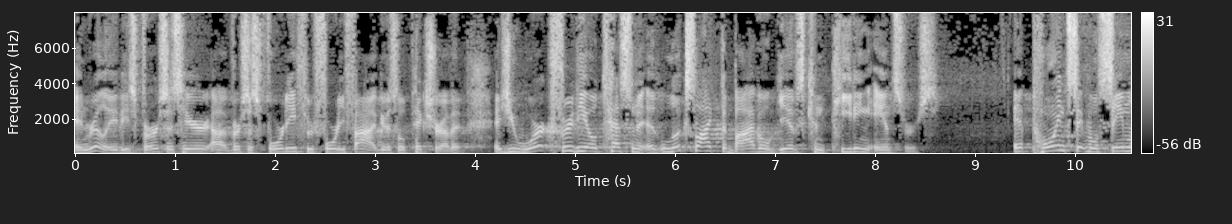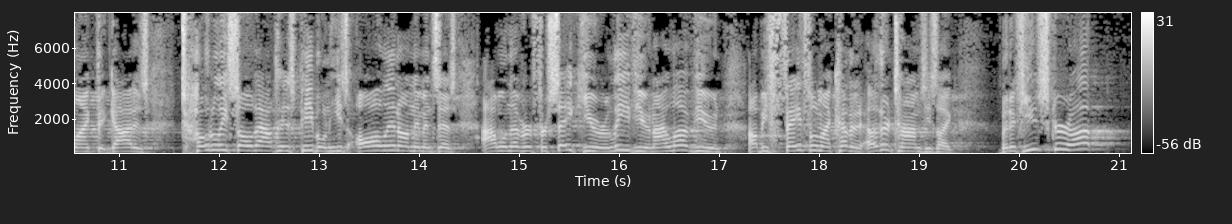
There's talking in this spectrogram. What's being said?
and really these verses here, uh, verses 40 through 45, give us a little picture of it. As you work through the Old Testament, it looks like the Bible gives competing answers. At points, it will seem like that God is totally sold out to his people and he's all in on them and says, I will never forsake you or leave you and I love you and I'll be faithful to my covenant. Other times, he's like, but if you screw up,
